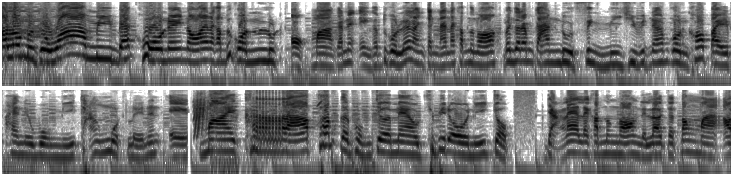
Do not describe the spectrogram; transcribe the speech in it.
อารมณ์เหมือนกับว่ามีแบ็คโฮลน้อยๆนะครับทุกคนหลุดออกมากันนั่นเองครับทุกคนและหลังจากนั้นนะครับน้องๆมันจะทำการดูดสิ่งมีชีวิตนะครับทุกคนเข้าไปภายในวงนี้ทั้งหมดเลยนั่นเอง Minecraft ถ้าเกิดผมเจอแมวคลิปวิดีโอนี้จบ อย่างแรกเลยครับน้องๆเดี๋ยวเราจะต้องมาเอา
